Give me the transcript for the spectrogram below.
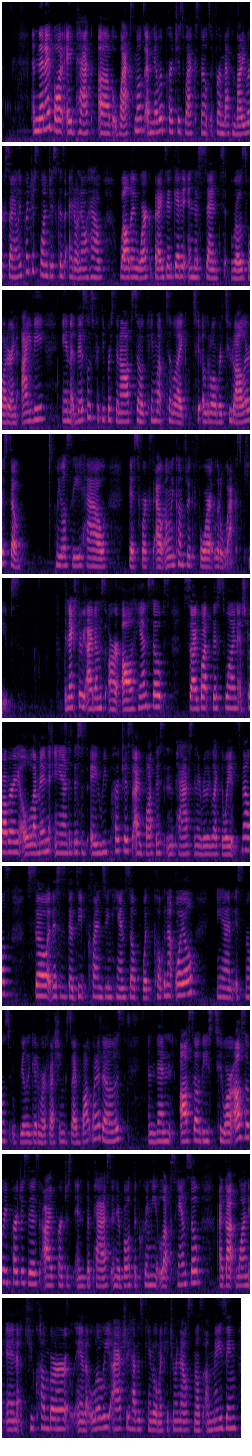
And then I bought a pack of wax melts. I've never purchased wax melts from Bath & Body Works, so I only purchased one just because I don't know how well they work, but I did get it in the scent Rose Water and Ivy, and this was 50% off, so it came up to like a little over $2, so we will see how this works out. It only comes with four little wax cubes. The next three items are all hand soaps. So I bought this one, Strawberry Lemon, and this is a repurchase. I bought this in the past and I really like the way it smells. So this is the Deep Cleansing Hand Soap with coconut oil and it smells really good and refreshing. So I bought one of those. And then also these two are also repurchases I purchased in the past and they're both the Creamy Luxe Hand Soap. I got one in Cucumber and Lily. I actually have this candle in my kitchen right now. It smells amazing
